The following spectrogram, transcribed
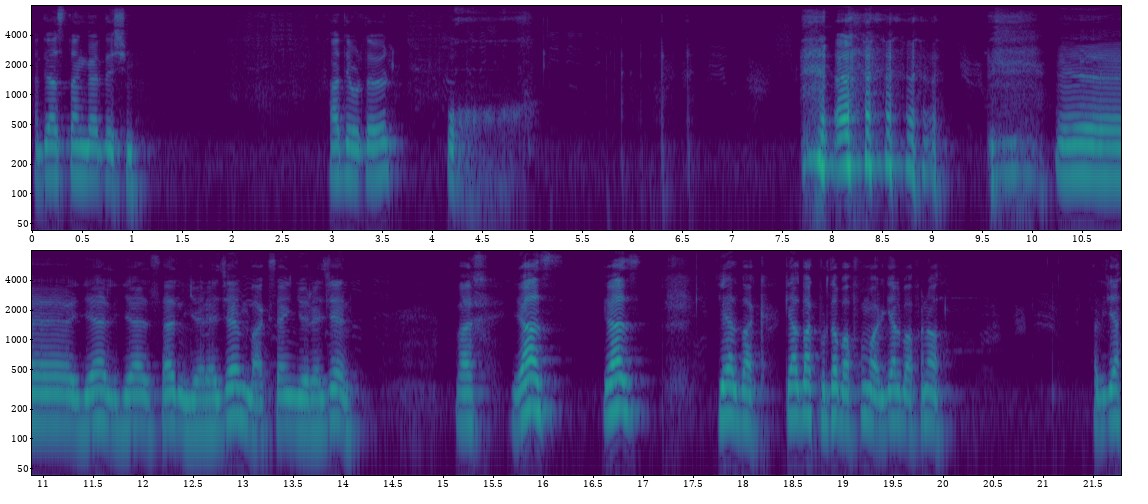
Hadi aslan kardeşim. Hadi orada öl. Oh. Ee, gel gel sen göreceksin bak sen göreceksin. Bak yaz yaz. Gel bak gel bak burada buff'ım var gel buff'ını al. Hadi gel.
